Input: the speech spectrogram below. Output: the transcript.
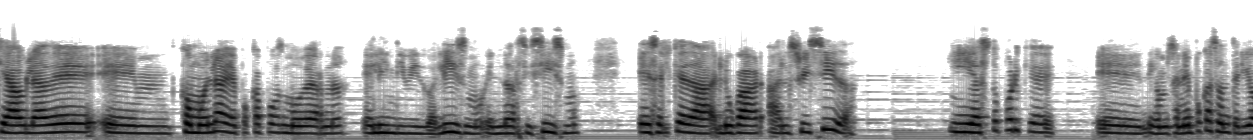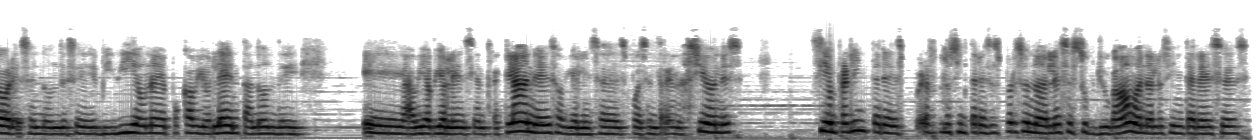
que habla de em, cómo en la época posmoderna el individualismo, el narcisismo, es el que da lugar al suicida. Y esto porque, eh, digamos, en épocas anteriores, en donde se vivía una época violenta, en donde eh, había violencia entre clanes o violencia después entre naciones, siempre el interés, los intereses personales se subyugaban a los intereses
